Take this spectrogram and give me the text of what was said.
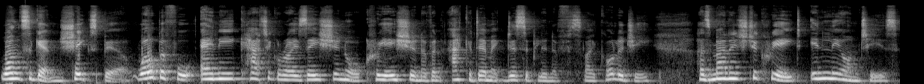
Once again, Shakespeare, well before any categorization or creation of an academic discipline of psychology, has managed to create in Leontes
